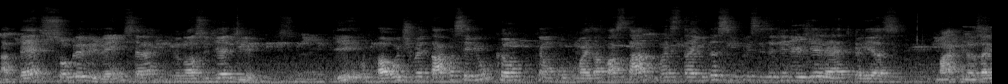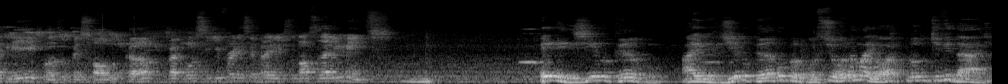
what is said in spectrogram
até sobrevivência né? no nosso dia a dia. E a última etapa seria o campo, que é um pouco mais afastado, mas ainda assim precisa de energia elétrica ali, as máquinas agrícolas, o pessoal do campo, para conseguir fornecer para a gente os nossos alimentos. Energia no campo. A energia no campo proporciona maior produtividade,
